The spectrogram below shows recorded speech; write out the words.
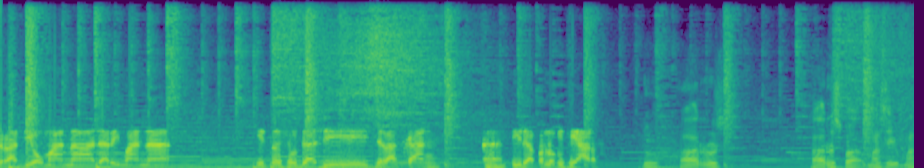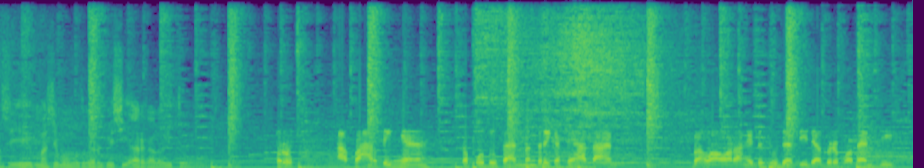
radio mana, dari mana. Itu sudah dijelaskan tidak perlu PCR. Duh, harus harus Pak, masih masih masih membutuhkan PCR kalau itu. Terus apa artinya keputusan Menteri Kesehatan bahwa orang itu sudah tidak berpotensi?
